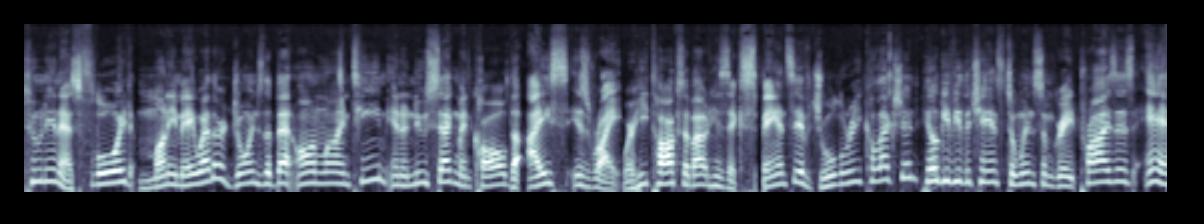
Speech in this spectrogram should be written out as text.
tune in as Floyd Money Mayweather joins the BetOnline team in a new segment called The Ice is Right, where he talks about his expansive jewelry collection. He'll give you the chance to win some great prizes and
